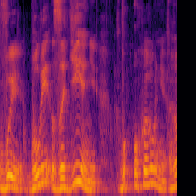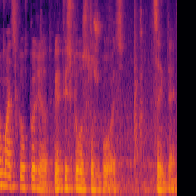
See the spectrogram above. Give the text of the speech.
Ви були задіяні в охороні громадського порядку як військовослужбовець цей день.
